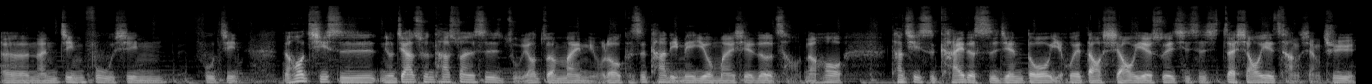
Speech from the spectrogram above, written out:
呃南京复兴附近。然后其实牛家村它算是主要专卖牛肉，可是它里面也有卖一些热炒。然后它其实开的时间都也会到宵夜，所以其实在宵夜场想去。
